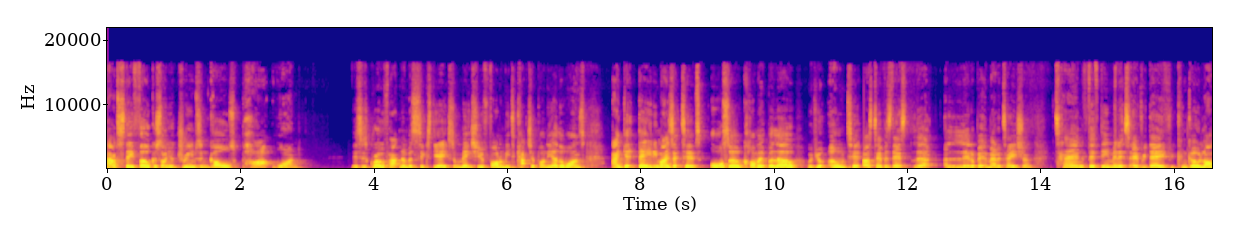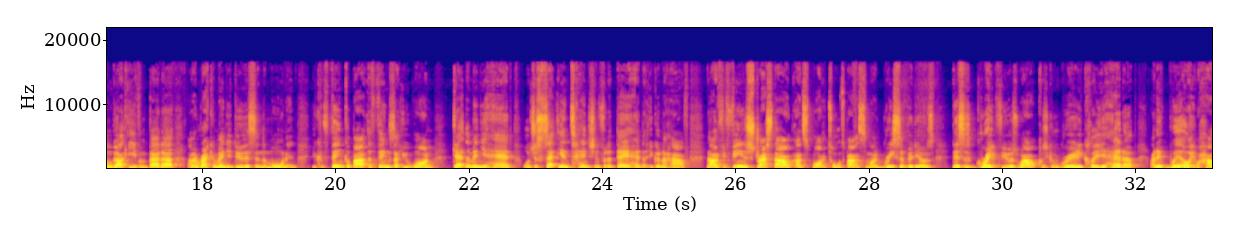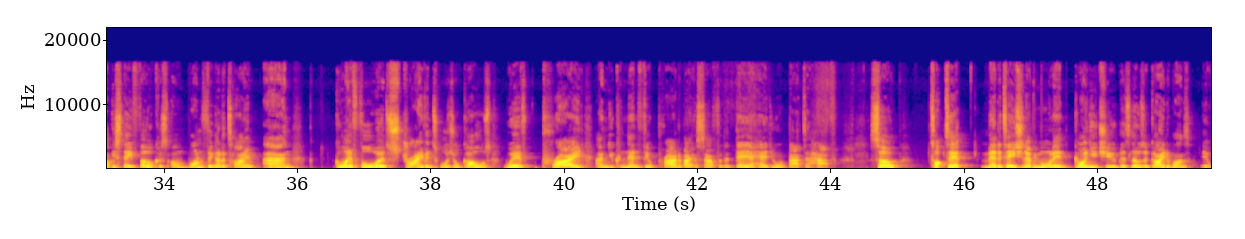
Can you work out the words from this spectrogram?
How to Stay Focused on Your Dreams and Goals, Part 1. This is growth hack number 68, so make sure you follow me to catch up on the other ones and get daily mindset tips. Also, comment below with your own tip. First tip is this look, a little bit of meditation. 10, 15 minutes every day. If you can go longer, even better. And I recommend you do this in the morning. You can think about the things that you want, get them in your head, or just set the intention for the day ahead that you're going to have. Now, if you're feeling stressed out, as what I talked about in some of my recent videos, this is great for you as well because you can really clear your head up and it will, it will help you stay focused on one thing at a time and going forward, striving towards your goals with pride, and you can then feel proud about yourself for the day ahead you're about to have. So, top tip meditation every morning. Go on YouTube, there's loads of guided ones. It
